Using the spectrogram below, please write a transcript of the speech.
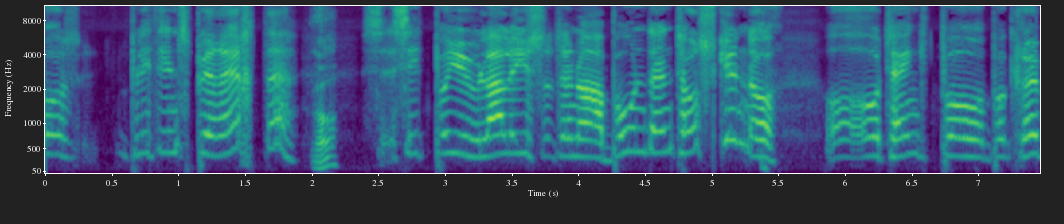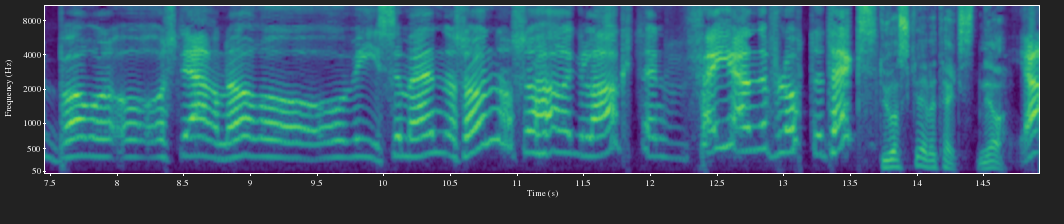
og blitt inspirert. Ja, Sitt på julelyset til naboen, den torsken, og, og, og tenkt på, på krybber og, og, og stjerner og, vise menn og sånn. Og så har jeg lagd en feiende flott tekst. Du har skrevet teksten, ja. Ja.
